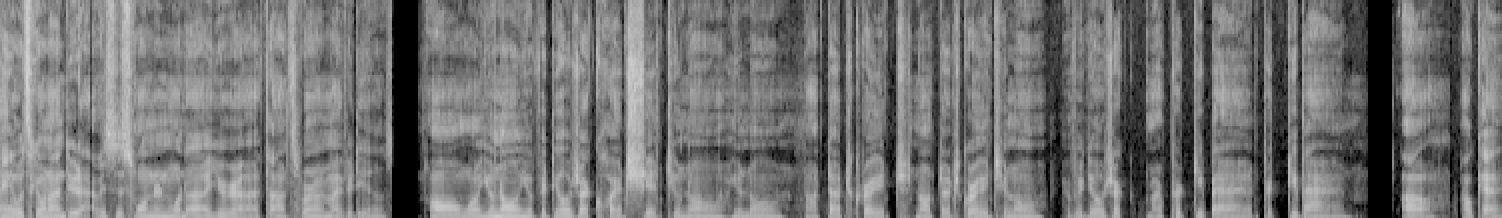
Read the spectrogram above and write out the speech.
Hey, what's going on, dude? I was just wondering what uh, your uh, thoughts were on my videos. Oh, well, you know, your videos are quite shit, you know, you know, not that great, not that great, you know. Your videos are, are pretty bad, pretty bad. Oh, okay.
